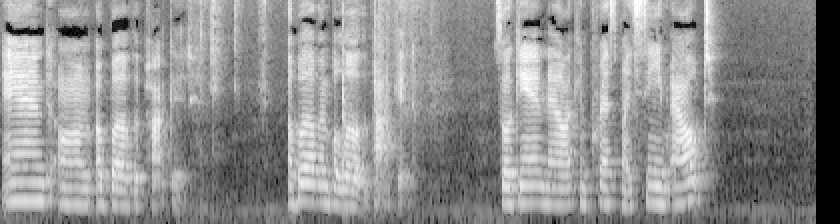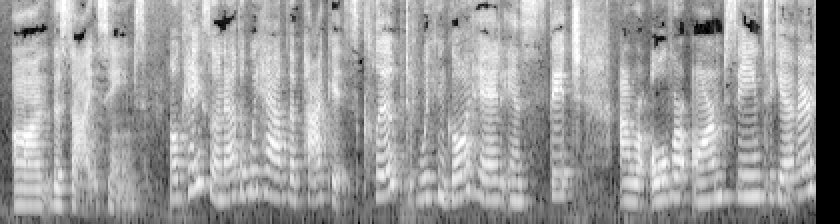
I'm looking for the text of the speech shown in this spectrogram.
and on above the pocket, above and below the pocket. So again, now I can press my seam out on the side seams. Okay, so now that we have the pockets clipped, we can go ahead and stitch our overarm seam together.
